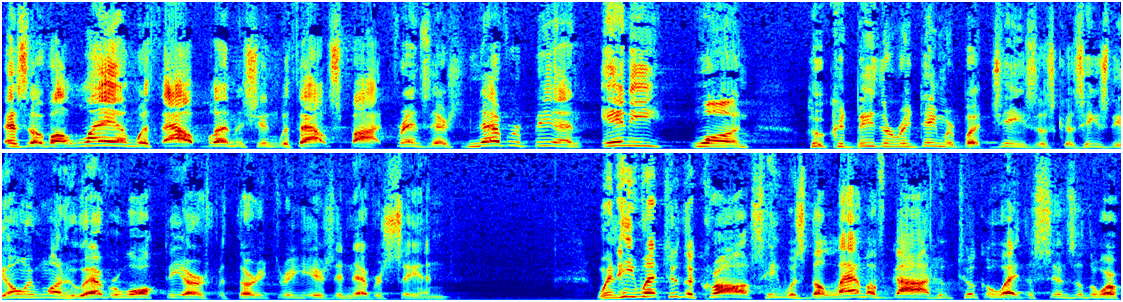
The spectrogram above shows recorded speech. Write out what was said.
As of a lamb without blemish and without spot. Friends, there's never been anyone who could be the Redeemer but Jesus, because he's the only one who ever walked the earth for 33 years and never sinned. When he went to the cross, he was the Lamb of God who took away the sins of the world.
